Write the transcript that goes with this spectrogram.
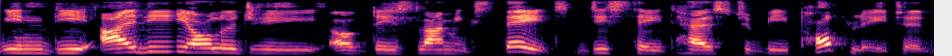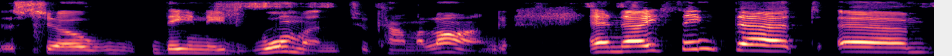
in the ideology of the islamic state this state has to be populated. So they need women to come along. And i think that um,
